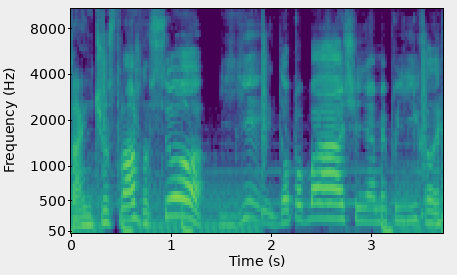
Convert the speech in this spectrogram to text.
Та нічого страшного, все! Є, до побачення, ми поїхали.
